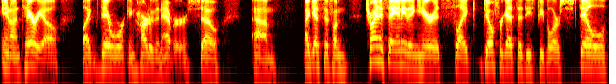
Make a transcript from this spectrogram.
in Ontario. Like they were working harder than ever. So, um, I guess if I'm trying to say anything here, it's like don't forget that these people are still.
